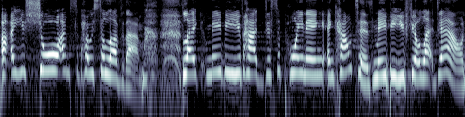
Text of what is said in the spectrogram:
Are you sure I'm supposed to love them? Like maybe you've had disappointing encounters. Maybe you feel let down.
